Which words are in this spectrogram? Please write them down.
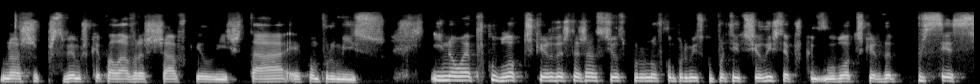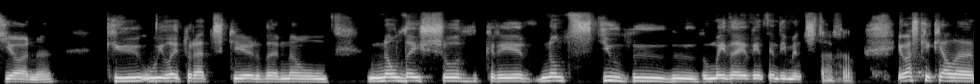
nós percebemos que a palavra-chave que ali está é compromisso. E não é porque o Bloco de Esquerda esteja ansioso por um novo compromisso com o Partido Socialista, é porque o Bloco de Esquerda percepciona que o eleitorado de esquerda não, não deixou de querer, não desistiu de, de, de uma ideia de entendimento estável. Eu acho que aquela,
